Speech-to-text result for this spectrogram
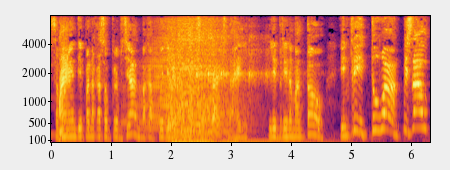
Sa mga hindi pa nakasubscribe dyan, baka pwede ka naman mag-subscribe dahil libre naman to. In 3, 2, 1, peace out!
